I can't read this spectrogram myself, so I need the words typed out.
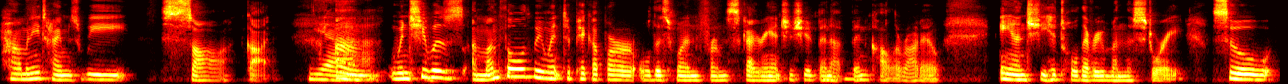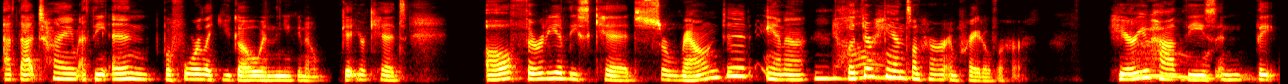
how many times we saw God. yeah. Um, when she was a month old, we went to pick up our oldest one from Sky Ranch, and she had been Mm-hmm. up in Colorado, and she had told everyone the story. So at that time, at the end, before like you go and you, you know get your kids, all thirty of these kids surrounded Anna, put their hands on her, and prayed over her. Here you have these, and they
